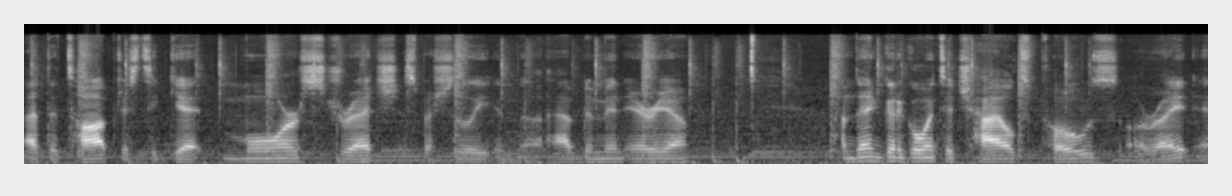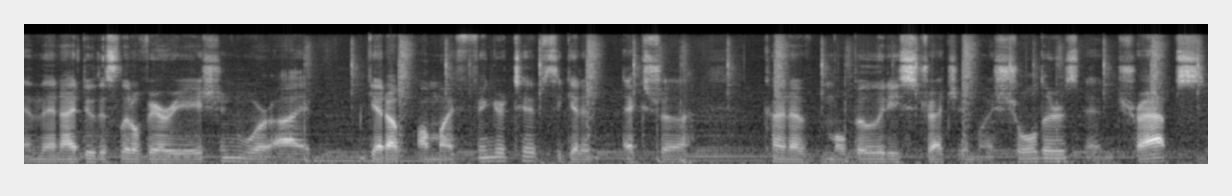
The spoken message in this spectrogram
at the top just to get more stretch, especially in the abdomen area. I'm then going to go into child's pose, all right? And then I do this little variation where I get up on my fingertips to get an extra kind of mobility stretch in my shoulders and traps.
